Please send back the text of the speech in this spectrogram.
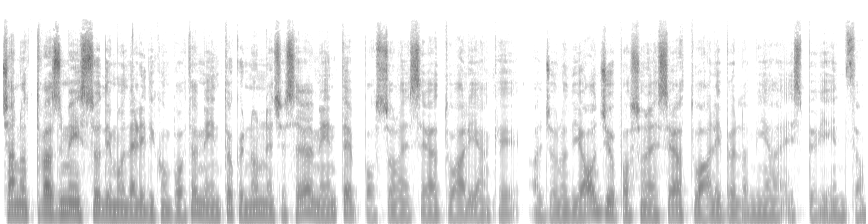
ci hanno trasmesso dei modelli di comportamento che non necessariamente possono essere attuali anche al giorno di oggi o possono essere attuali per la mia esperienza.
